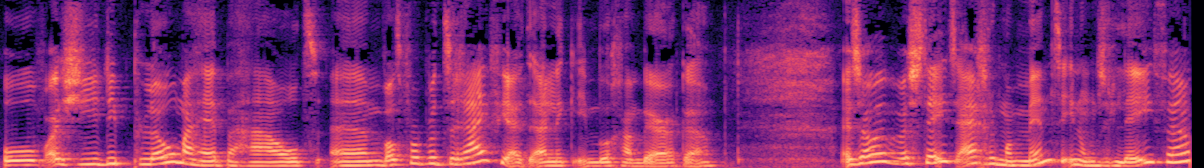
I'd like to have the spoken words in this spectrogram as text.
Of als je je diploma hebt behaald, um, wat voor bedrijf je uiteindelijk in wil gaan werken. En zo hebben we steeds eigenlijk momenten in ons leven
